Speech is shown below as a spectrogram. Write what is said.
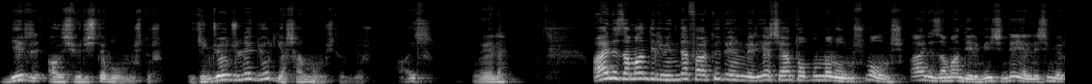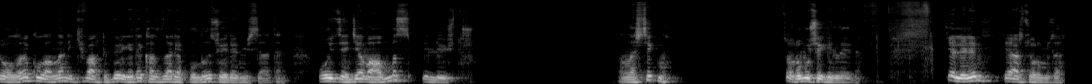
bir alışverişte bulunmuştur. İkinci öncül ne diyor? Yaşanmamıştır diyor. Hayır. Buraya ele. Aynı zaman diliminde farklı dönemleri yaşayan toplumlar olmuş mu? Olmuş. Aynı zaman dilimi içinde yerleşim yeri olarak kullanılan iki farklı bölgede kazılar yapıldığı söylenmiş zaten. O yüzden cevabımız 1 ile 3'tür. Anlaştık mı? Soru bu şekildeydi. Gelelim diğer sorumuza.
